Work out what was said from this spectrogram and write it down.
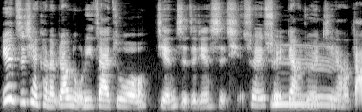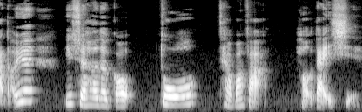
因为之前可能比较努力在做减脂这件事情，所以水量就会尽量达到，嗯、因为你水喝的够多，才有办法好代谢。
